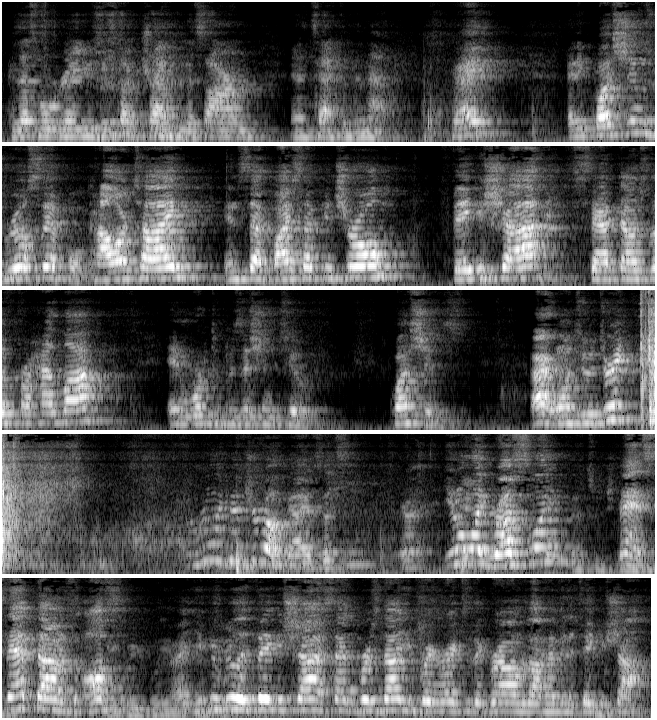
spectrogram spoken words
because that's what we're going to use to start trapping this arm and attacking the neck. Okay? Any questions? Real simple. Collar tie, inset bicep control, fake a shot, snap down to the front headlock, and work to position two. Questions? All right, one, two, three a really good drill, guys. That's, you don't like wrestling? Man, snap down is awesome. Right? You can really fake a shot, snap the person down, you bring it right to the ground without having to take a shot.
